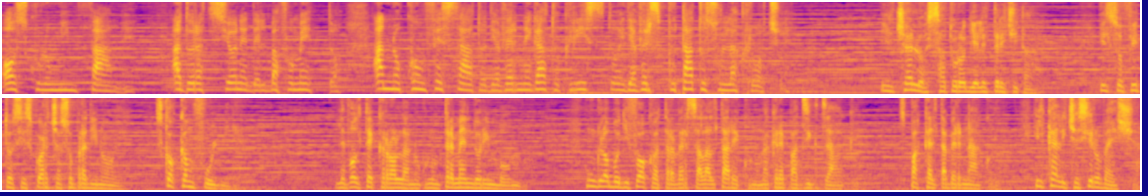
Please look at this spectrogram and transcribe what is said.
osculum infame, adorazione del bafometto, hanno confessato di aver negato Cristo e di aver sputato sulla croce. Il cielo è saturo di elettricità. Il soffitto si squarcia sopra di noi. Scocca un fulmine. Le volte crollano con un tremendo rimbombo. Un globo di fuoco attraversa l'altare con una crepa zigzag. Spacca il tabernacolo. Il calice si rovescia.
